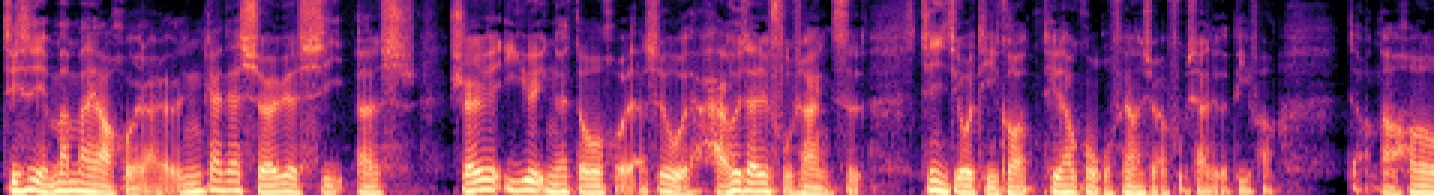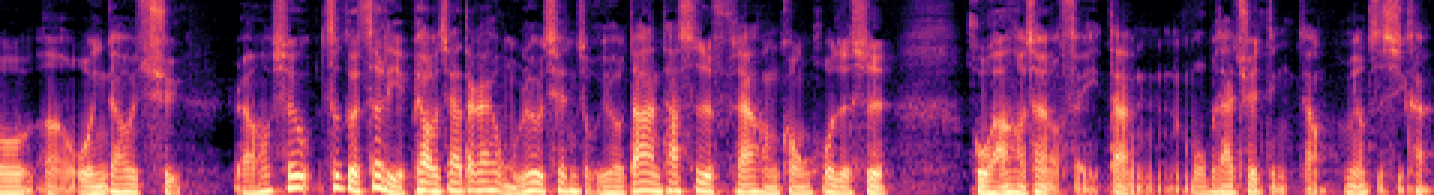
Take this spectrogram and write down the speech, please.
其实也慢慢要回来了，应该在十二月十一呃十十二月一月应该都会回来，所以我还会再去釜山一次。前几集我提过提到过，我非常喜欢釜山这个地方，这样。然后呃，我应该会去。然后所以这个这里票价大概五六千左右，当然它是釜山航空或者是虎航好像有飞，但我不太确定，这样没有仔细看。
